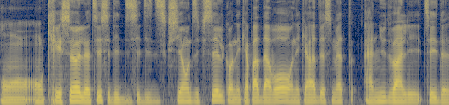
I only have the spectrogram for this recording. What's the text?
on, on crée ça, là, c'est des, c'est des discussions difficiles qu'on est capable d'avoir. On est capable de se mettre à nu devant les, de-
